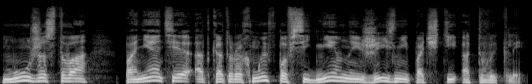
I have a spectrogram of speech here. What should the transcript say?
мужество, понятия, от которых мы в повседневной жизни почти отвыкли.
